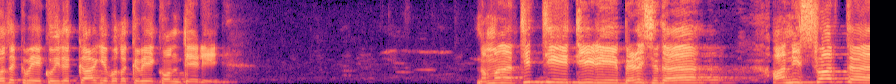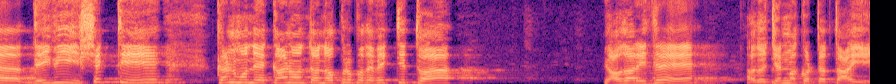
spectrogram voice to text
ಬದುಕಬೇಕು, ಇದಕ್ಕಾಗಿ ಬದುಕಬೇಕು ಅಂತೇಳಿ. ನಮ್ಮನ್ನು ತಿತ್ತಿ ತೀಡಿ ಬೆಳೆಸಿದ ಆ ನಿಸ್ವಾರ್ಥ ದೈವಿ ಶಕ್ತಿ ಕಣ್ಮುಂದೆ ಕಾಣುವಂಥ ಒಂದು ಅಪರೂಪದ ವ್ಯಕ್ತಿತ್ವ ಯಾವ್ದಾರು ಇದ್ರೆ ಅದು ಜನ್ಮ ಕೊಟ್ಟ ತಾಯಿ.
